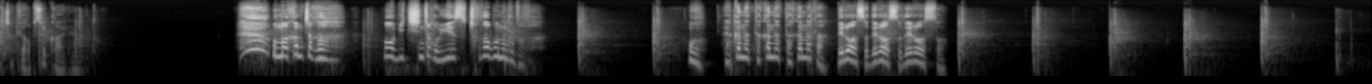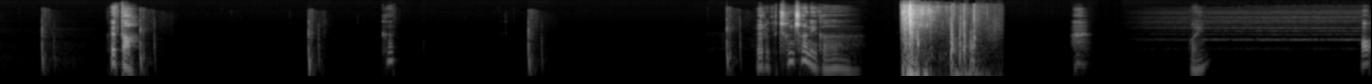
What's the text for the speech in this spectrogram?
어차피 없을 거 아니야. 또. 엄마 깜짝아. 어 미친 저거 위에서 쳐다보는 거 봐봐. 어, 야 끝났다 끝났다 끝났다. 내려왔어 내려왔어 내려왔어. 됐다. 왜 이렇게 천천히 가? 헉, 뭐임? 어?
